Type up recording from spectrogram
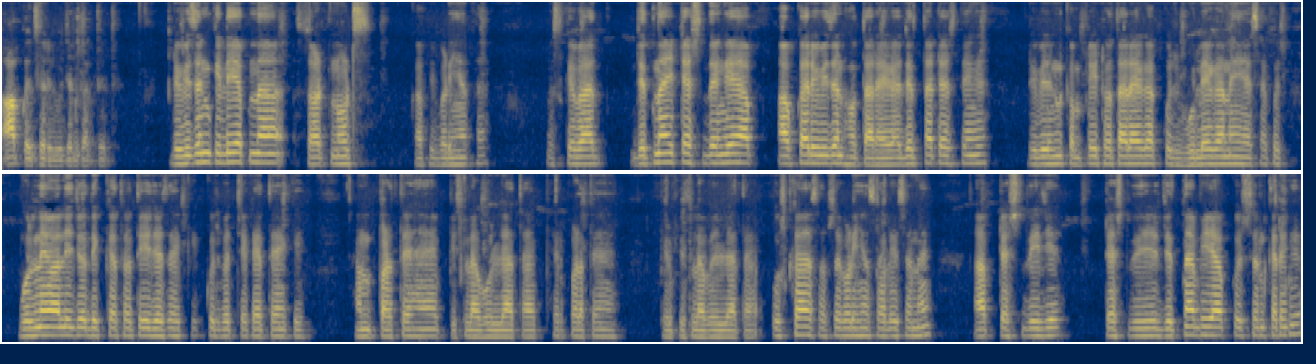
आप कैसे रिवीजन करते थे? रिवीजन के लिए अपना शॉर्ट नोट्स काफ़ी बढ़िया था। उसके बाद जितना ही टेस्ट देंगे आप आपका रिवीजन होता रहेगा। जितना टेस्ट देंगे रिवीजन कंप्लीट होता रहेगा। कुछ भूलेगा नहीं ऐसा कुछ। भूलने वाली जो दिक्कत होती है जैसे कि कुछ बच्चे कहते हैं कि हम पढ़ते हैं पिछला भूल जाता है फिर पढ़ते हैं फिर पिछला भूल जाता है। उसका सबसे बढ़िया सॉल्यूशन है आप टेस्ट दीजिए। टेस्ट दीजिए जितना भी आप क्वेश्चन करेंगे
